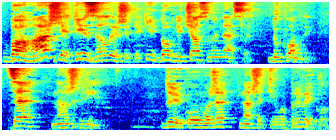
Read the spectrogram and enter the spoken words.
Багаж якийсь залишить, який довгий час ми несли, духовний. Це наш гріх, до якого може наше тіло привикло.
